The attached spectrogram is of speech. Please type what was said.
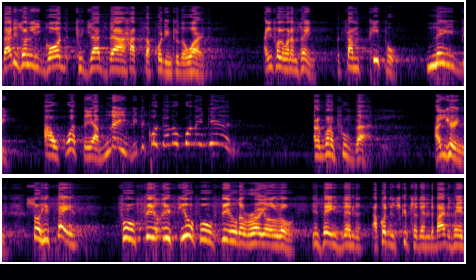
That is only God to judge their hearts according to the word. Are you following what I'm saying? But some people, maybe, are what they are, maybe, because they're not born again. And I'm going to prove that. Are you hearing me? So he says, fulfill, if you fulfill the royal law, he says then, according to scripture, then the Bible says,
